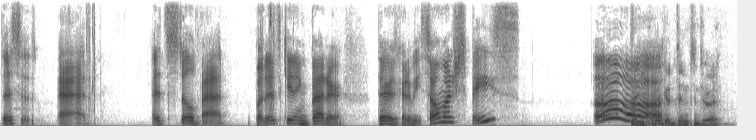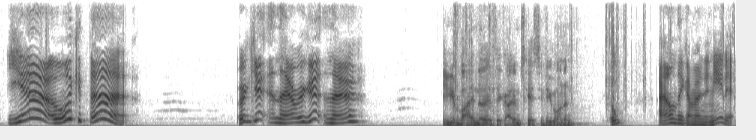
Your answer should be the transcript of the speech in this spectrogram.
This is bad. It's still bad, but it's getting better. There's gonna be so much space. Oh, you put a good dent into it. yeah, look at that. We're getting there. We're getting there. You can buy another thick items case if you wanted. Oh, I don't think I'm gonna need it,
